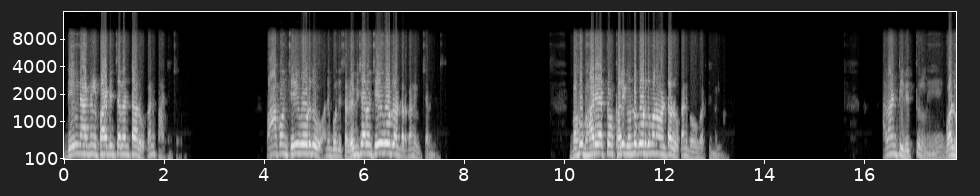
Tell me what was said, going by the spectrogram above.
దేవుని ఆజ్ఞలు పాటించాలంటారు కానీ పాటించరు. పాపం చేయకూడదు అని బోధిస్తారు. వ్యభిచారం చేయకూడదు అంటారు కానీ వ్యభిచారం చేస్తారు. బహుభార్యత్వం కలిగి ఉండకూడదు మనం అంటారు కానీ బహుభార్యం కలిగి ఉంటారు అలాంటి వ్యక్తుల్ని వాళ్ళు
